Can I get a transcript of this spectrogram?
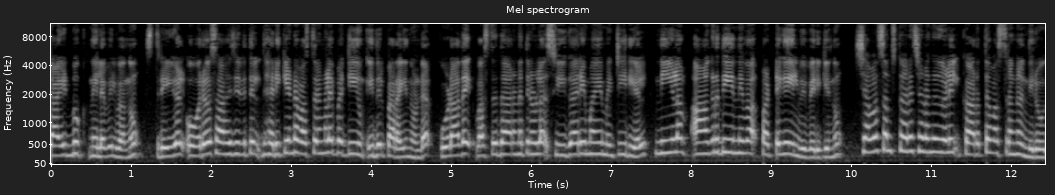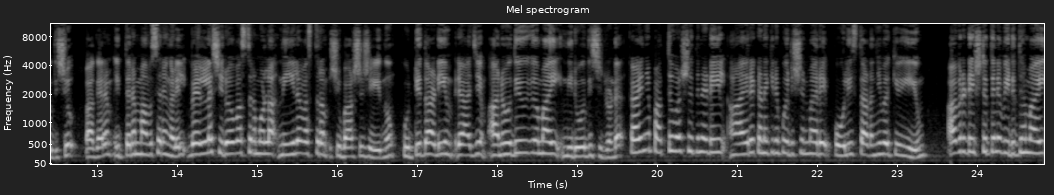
ഗൈഡ് ബുക്ക് നിലവിൽ വന്നു. സ്ത്രീകൾ ഓരോ സാഹചര്യത്തിൽ ധരിക്കേണ്ട വസ്ത്രങ്ങളെ പറ്റിയും ഇതിൽ പറയുന്നുണ്ട്. കൂടാതെ വസ്ത്രധാരണത്തിനുള്ള സ്വീകാര്യമായ മെറ്റീരിയൽ നീളം ആകൃതി എന്നിവ പട്ടികയിൽ വിവരിക്കുന്നു. ശവസംസ്കാര ചടങ്ങുകളിൽ കറുത്ത വസ്ത്രങ്ങൾ നിരോധിച്ചു. പകരം ഇത്തരം അവസരങ്ങളിൽ വെള്ള ശിരോവസ്ത്രമുള്ള നീലവസ്ത്രം ശുപാർശ ചെയ്യുന്നു. കുറ്റിത്താടിയും രാജ്യം അനൌദ്യോഗികമായി നിരോധിച്ചിട്ടുണ്ട്. കഴിഞ്ഞ പത്ത് വർഷത്തിനിടയിൽ ആയിരക്കണക്കിന് പുരുഷന്മാരെ പോലീസ് തടഞ്ഞു തടഞ്ഞുവെക്കുകയും അവരുടെ ഇഷ്ടത്തിന് വിരുദ്ധമായി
